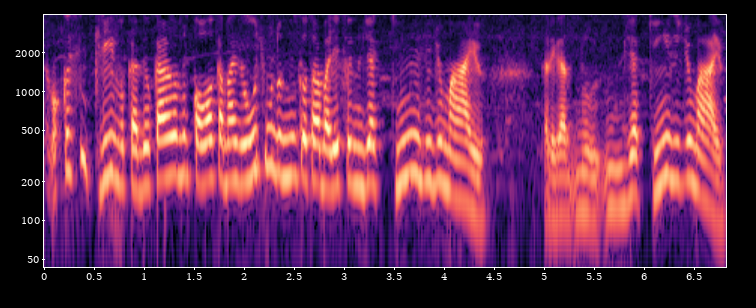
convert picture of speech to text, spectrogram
É uma coisa incrível, cadê? O cara não me coloca mais. O último domingo que eu trabalhei foi no dia 15 de maio. Tá ligado? No, no dia 15 de maio.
